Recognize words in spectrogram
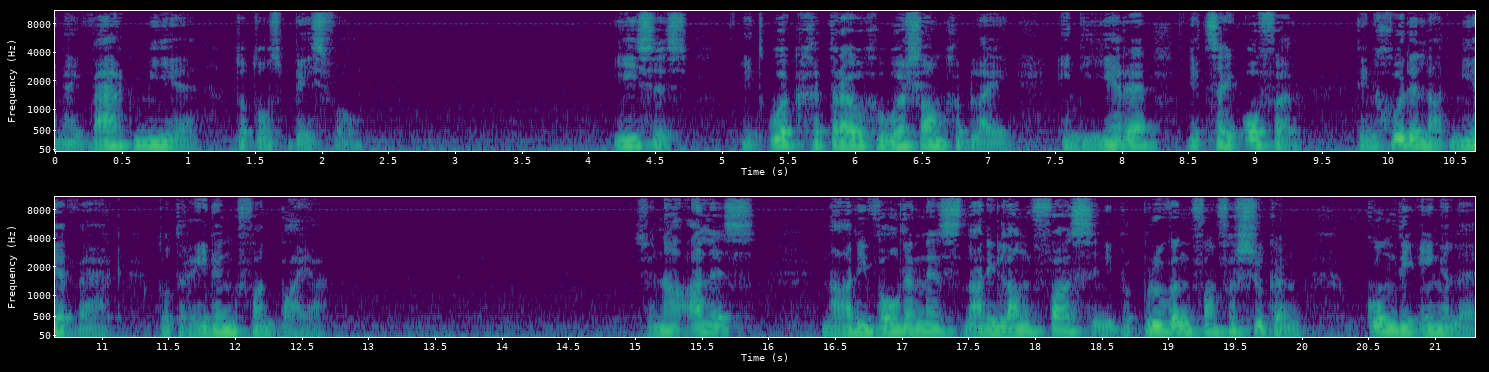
en hy werk mee tot ons beswil. Jesus het ook getrou gehoorsaam gebly en die Here het sy offer ten goeie laat meewerk tot redding van baie. So na alles, na die wildernis, na die lang vas en die beproewing van versoeking, kom die engele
